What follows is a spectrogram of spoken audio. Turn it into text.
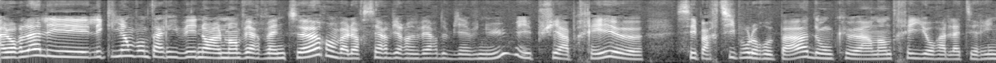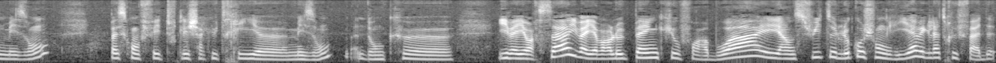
Alors là, les, les clients vont arriver normalement vers 20h, on va leur servir un verre de bienvenue et puis après euh, c'est parti pour le repas. Donc euh, en entrée, il y aura de la terrine maison parce qu'on fait toutes les charcuteries euh, maison. Donc euh, il va y avoir ça, il va y avoir le pain cuit au four à bois et ensuite le cochon grillé avec la truffade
